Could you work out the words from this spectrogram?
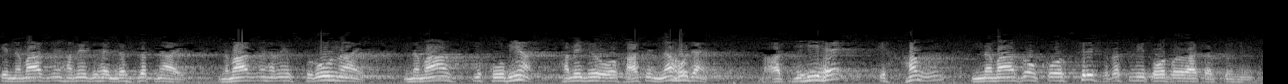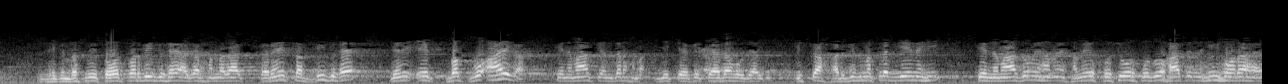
کہ نماز میں ہمیں جو ہے لذت نہ آئے، نماز میں ہمیں سرور نہ آئے، نماز کی خوبیاں ہمیں جو ہے وہ حاصل نہ ہو جائیں۔ بات یہی ہے کہ ہم نمازوں کو صرف رسمی طور پر ادا کرتے ہیں۔ لیکن رسمی طور پر بھی جو ہے اگر ہم ادا کریں تب بھی جو ہے یعنی ایک وقت وہ آئے گا کہ نماز کے اندر یہ کیفیت پیدا ہو جائے گی۔ اس کا ہرگز مطلب یہ نہیں کہ نمازوں میں ہمیں ہمیں خوشی اور خزو حاصل نہیں ہو رہا ہے۔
